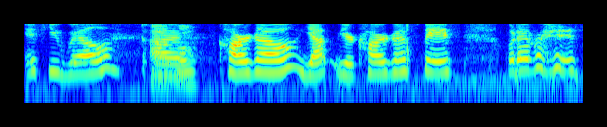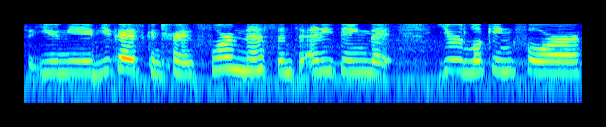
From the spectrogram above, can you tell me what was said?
if you will. Cargo. Uh, cargo, yep, your cargo space. Whatever it is that you need, you guys can transform this into anything that you're looking for.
